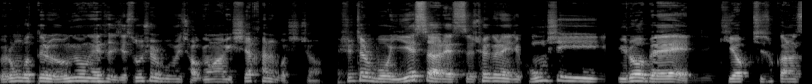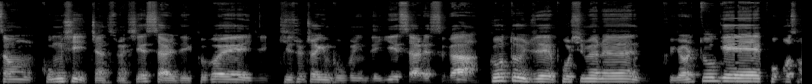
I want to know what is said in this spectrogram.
이런 것들을 응용해서 이제 소셜 부분에 적용하기 시작하는 것이죠. 실제로 뭐 ESRS 최근에 이제 공시 유럽의 기업 지속 가능성 공시 있지 않습니까? CSRD 그거의 이제 기술적인 부분인데 ESRS가 그것도 이제 보시면은 그 12개 보고서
